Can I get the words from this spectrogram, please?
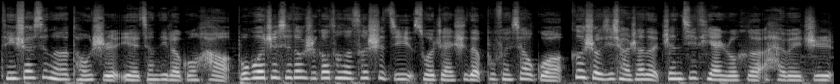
提升性能的同时也降低了功耗。不过，这些都是高通的测试机所展示的部分效果，各手机厂商的真机体验如何还未知。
